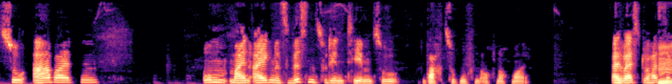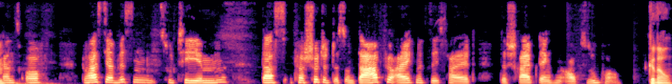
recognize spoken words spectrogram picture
zu arbeiten, um mein eigenes Wissen zu den Themen zu wachzurufen auch nochmal. Also weißt du, du hast mhm. ja ganz oft, du hast ja Wissen zu Themen, das verschüttet ist und dafür eignet sich halt das Schreibdenken auch super. Genau.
